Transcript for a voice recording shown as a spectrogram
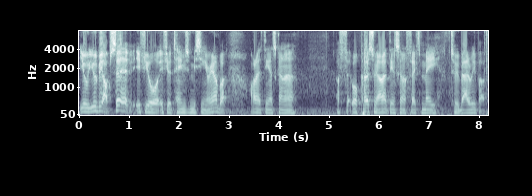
you you'll be upset if your if your team's missing around. But I don't think that's gonna affect. Well, personally, I don't think it's gonna affect me too badly. But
